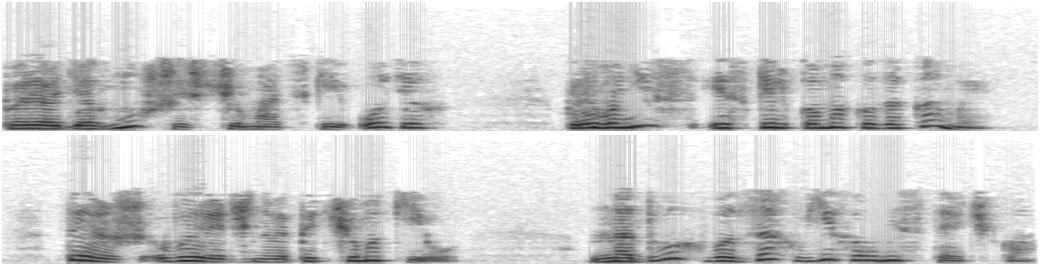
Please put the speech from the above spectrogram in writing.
Переодягнувши чумацький одяг, Кривоніс із кількома козаками, теж вирядженими під чумаків, на двох возах в'їхав у містечко.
